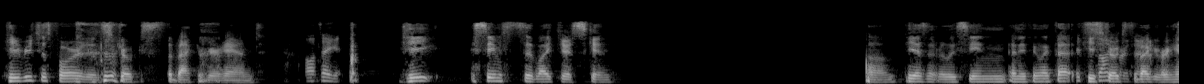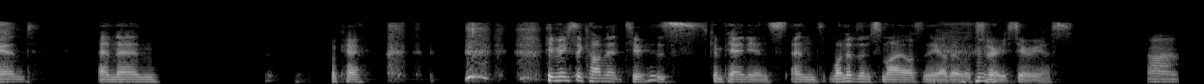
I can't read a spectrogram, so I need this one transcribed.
he reaches forward and strokes the back of your hand. I'll take it. He seems to like your skin. Um, he hasn't really seen anything like that. It's he strokes the back of your hand, and then okay. he makes a comment to his companions, and one of them smiles, and the other looks very serious. Uh,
